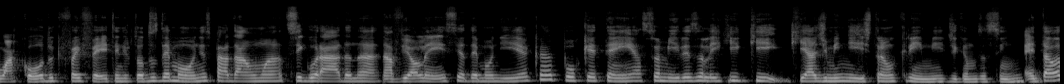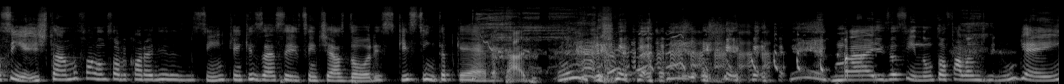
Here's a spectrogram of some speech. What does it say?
o- acordo que foi feito entre todos os demônios para dar uma segurada na, na violência demoníaca, porque tem as famílias ali que, que, que administram o crime, digamos assim. Então, assim, estamos falando sobre coreanismo, sim. Quem quiser se sentir as dores, que sinta, porque é verdade. Mas, assim, não tô falando de ninguém.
